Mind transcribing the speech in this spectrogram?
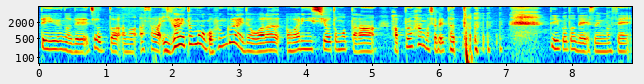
ていうのでちょっとあの朝意外ともう5分ぐらいで終わら終わりにしようと思ったら8分半も喋ったった。っていうことですみません。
